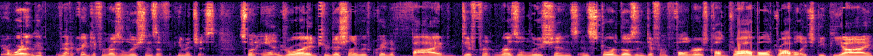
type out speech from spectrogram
you're aware that we have, we've had to create different resolutions of images. So in Android, traditionally we've created five different resolutions and stored those in different folders called Drawable, Drawable HDPI,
